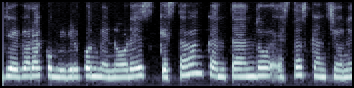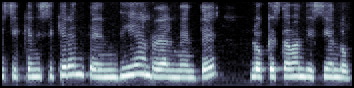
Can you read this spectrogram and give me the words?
llegar a convivir con menores que estaban cantando estas canciones y que ni siquiera entendían realmente lo que estaban diciendo,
